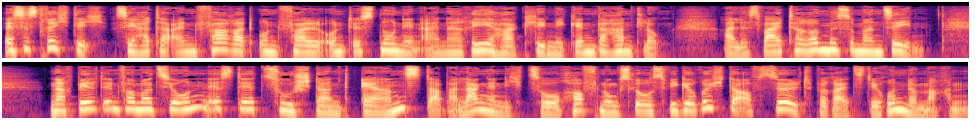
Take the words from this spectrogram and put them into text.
Es ist richtig, sie hatte einen Fahrradunfall und ist nun in einer Reha-Klinik in Behandlung. Alles weitere müsse man sehen. Nach Bildinformationen ist der Zustand ernst, aber lange nicht so hoffnungslos, wie Gerüchte auf Sylt bereits die Runde machen.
